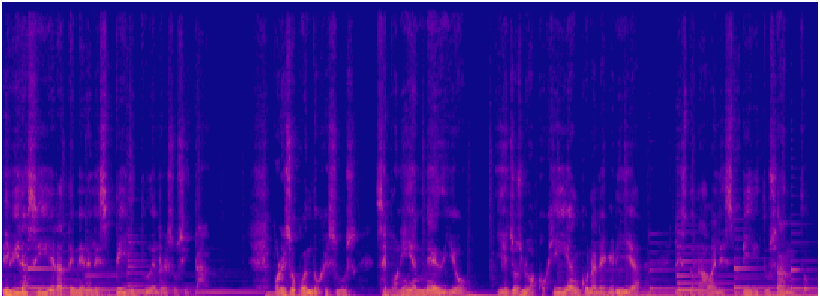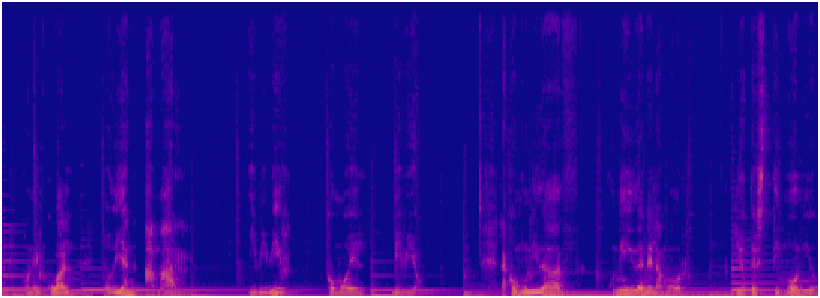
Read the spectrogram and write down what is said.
Vivir así era tener el espíritu del resucitado. Por eso cuando Jesús se ponía en medio y ellos lo acogían con alegría, les donaba el Espíritu Santo con el cual podían amar y vivir como Él vivió. La comunidad unida en el amor dio testimonio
